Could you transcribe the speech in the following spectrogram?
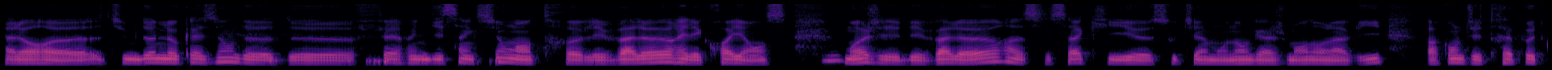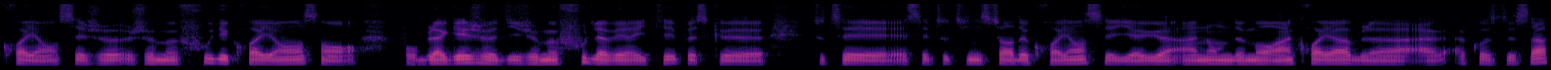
Alors, euh, tu me donnes l'occasion de, faire une distinction entre les valeurs et les croyances. Mmh. Moi, j'ai des valeurs, c'est ça qui euh, soutient mon engagement dans la vie. Par contre, j'ai très peu de croyances et je, me fous des croyances. En, pour blaguer, je dis je me fous de la vérité parce que c'est toute une histoire de croyances et il y a eu un nombre de morts incroyable à, cause de ça.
